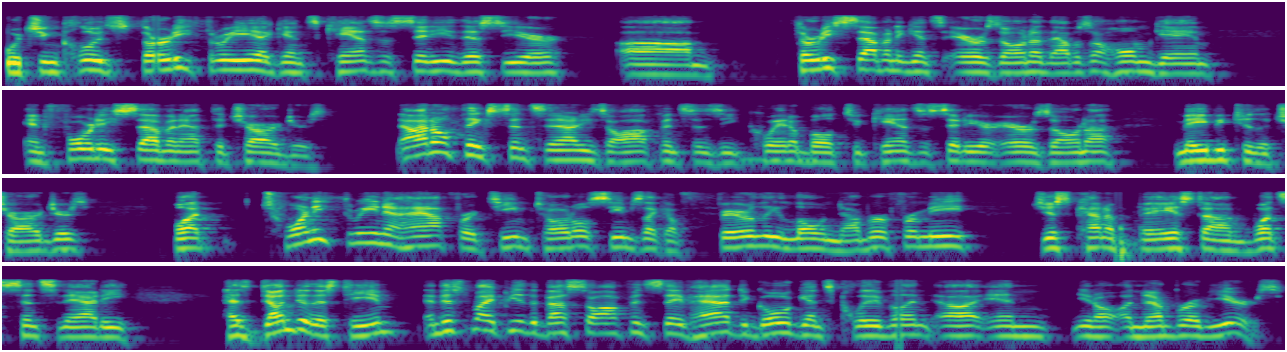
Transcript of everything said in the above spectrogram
which includes 33 against Kansas City this year, um, 37 against Arizona. That was a home game, and 47 at the Chargers. Now, I don't think Cincinnati's offense is equatable to Kansas City or Arizona, maybe to the Chargers, but 23 and a half for a team total seems like a fairly low number for me, just kind of based on what Cincinnati has done to this team. And this might be the best offense they've had to go against Cleveland uh, in, you know, a number of years.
